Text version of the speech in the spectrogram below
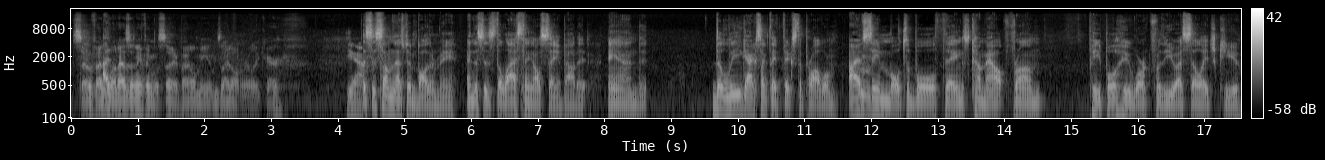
So if anyone has anything to say, by all means, I don't really care. Yeah. this is something that's been bothering me, and this is the last thing I'll say about it. And the league acts like they fixed the problem. I've hmm. seen multiple things come out from people who work for the USLHQ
